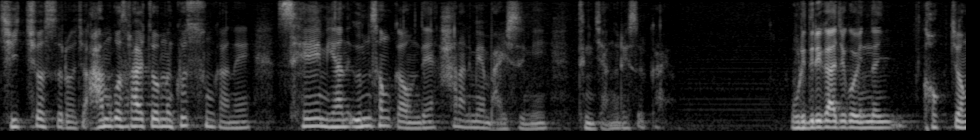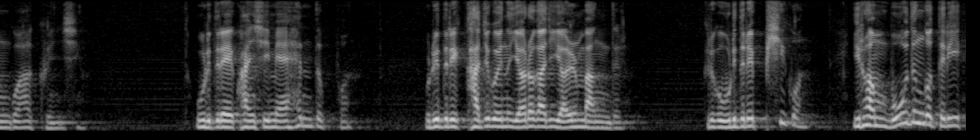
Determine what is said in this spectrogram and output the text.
지쳐 쓰러져 아무것을 할 수 없는 그 순간에 세미한 음성 가운데 하나님의 말씀이 등장을 했을까요? 우리들이 가지고 있는 걱정과 근심, 우리들의 관심의 핸드폰, 우리들이 가지고 있는 여러 가지 열망들, 그리고 우리들의 피곤, 이러한 모든 것들이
